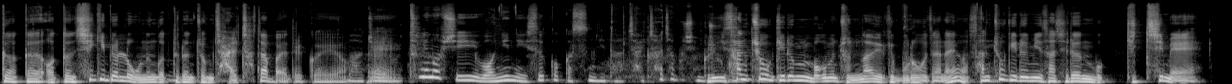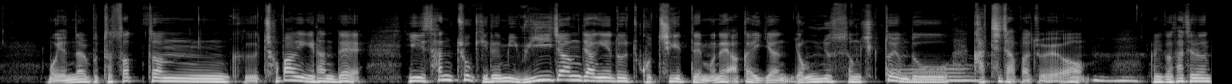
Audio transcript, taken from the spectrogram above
그러니까 어떤 시기별로 오는 것들은 좀 잘 찾아봐야 될 거예요. 맞아요. 예. 틀림없이 원인이 있을 것 같습니다. 잘 찾아보시면 그리고 산초 기름 먹으면 좋나요? 이렇게 물어보잖아요. 산초 기름이 사실은 뭐 기침에 뭐 옛날부터 썼던 그 처방이긴 한데 이 산초 기름이 위장 장애도 고치기 때문에 아까 얘기한 역류성 식도염도 오. 같이 잡아줘요. 음. 그러니까 사실은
